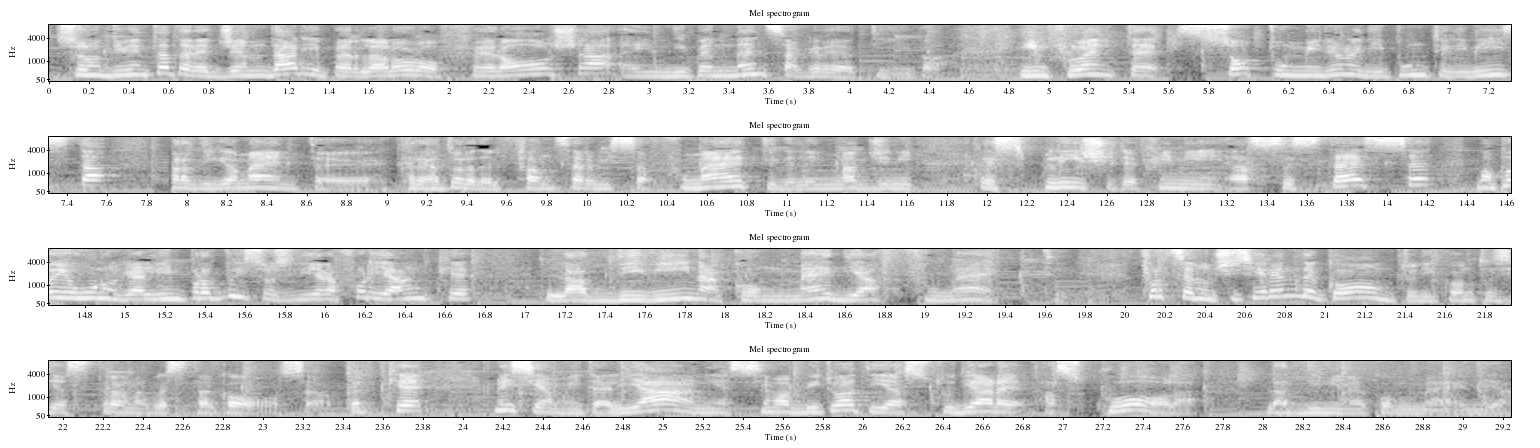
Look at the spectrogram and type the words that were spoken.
sono diventate leggendarie per la loro ferocia e indipendenza creativa. Influente sotto un milione di punti di vista, praticamente creatore del fanservice a fumetti, delle immagini esplicite fini a se stesse, ma poi uno che all'improvviso si tira fuori anche la divina commedia a fumetti. Forse non ci si rende conto di quanto sia strana questa cosa, perché noi siamo italiani e siamo abituati a studiare a scuola la Divina Commedia.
